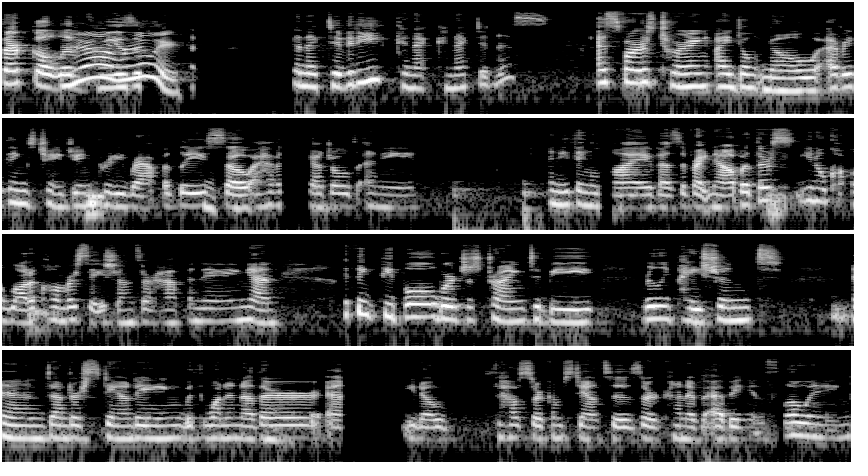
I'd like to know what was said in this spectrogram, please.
circle of yeah, music really. connectivity, connect connectedness. As far as touring, I don't know. Everything's changing pretty rapidly, so I haven't scheduled any anything live as of right now. But there's you know a lot of conversations are happening, and I think people were just trying to be really patient and understanding with one another and you know how circumstances are kind of ebbing and flowing.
